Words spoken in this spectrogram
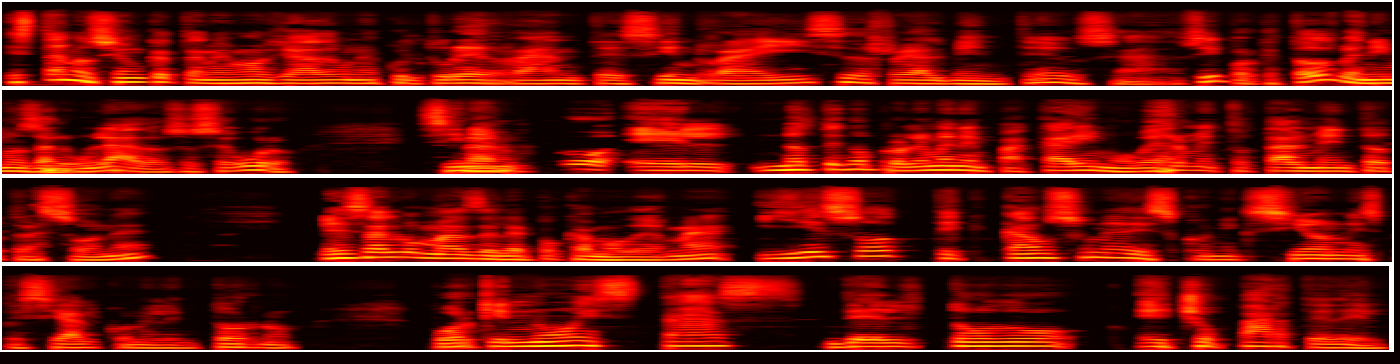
esta noción que tenemos ya de una cultura errante, sin raíces realmente, o sea, sí, porque todos venimos de algún lado, eso seguro. Sin embargo, el no tengo problema en empacar y moverme totalmente a otra zona, es algo más de la época moderna y eso te causa una desconexión especial con el entorno porque no estás del todo hecho parte de él.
